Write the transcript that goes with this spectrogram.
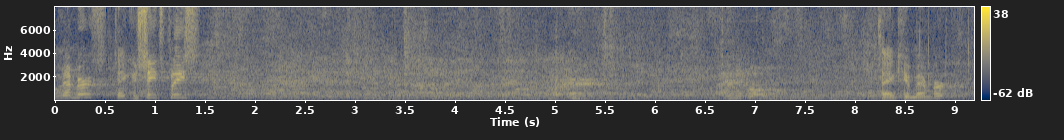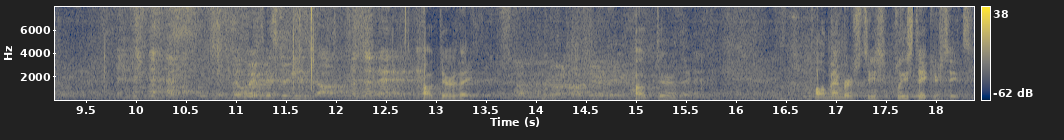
All members, take your seats, please. Thank you, member. How dare they? How dare they? All members, please take your seats.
